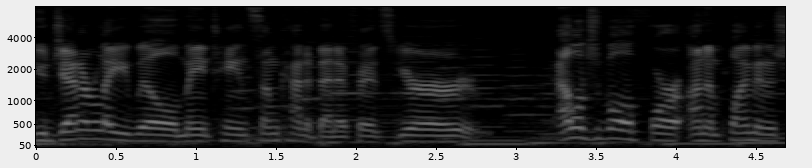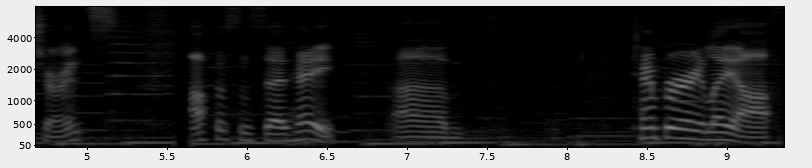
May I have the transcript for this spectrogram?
You generally will maintain some kind of benefits. You're eligible for unemployment insurance. Office and said, hey, um, temporary layoff.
